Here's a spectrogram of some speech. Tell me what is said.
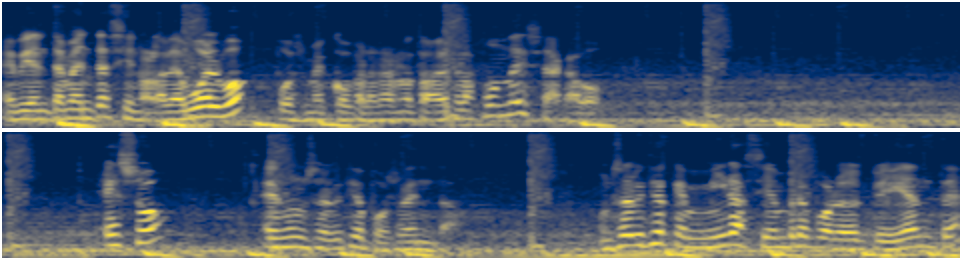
Evidentemente si no la devuelvo, pues me cobrarán otra vez la funda y se acabó. Eso es un servicio postventa. Un servicio que mira siempre por el cliente,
